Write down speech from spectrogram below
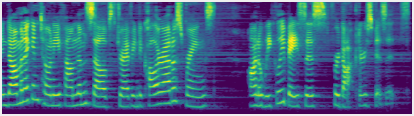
and Dominic and Tony found themselves driving to Colorado Springs on a weekly basis for doctor's visits.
